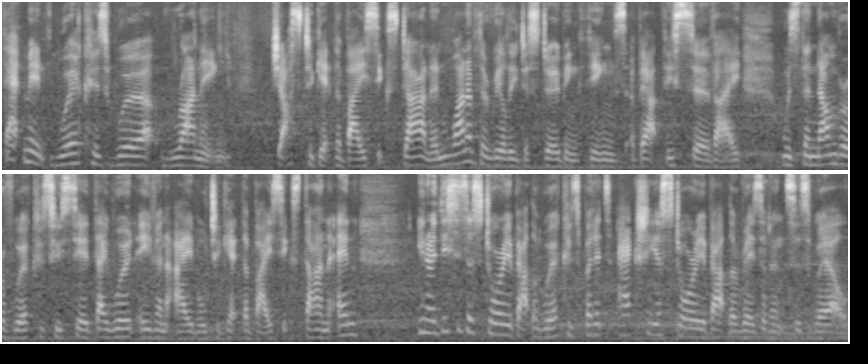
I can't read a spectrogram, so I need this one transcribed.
that meant workers were running just to get the basics done. And one of the really disturbing things about this survey was the number of workers who said they weren't even able to get the basics done. And you know, this is a story about the workers, but it's actually a story about the residents as well.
